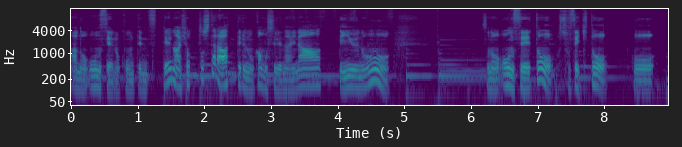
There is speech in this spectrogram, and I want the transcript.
あの音声のコンテンツっていうのはひょっとしたら合ってるのかもしれないなっていうのを、その音声と書籍とこう、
